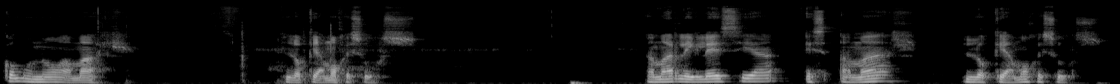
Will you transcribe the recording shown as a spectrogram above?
¿Cómo no amar lo que amó Jesús? Amar la iglesia es amar lo que amó Jesús.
